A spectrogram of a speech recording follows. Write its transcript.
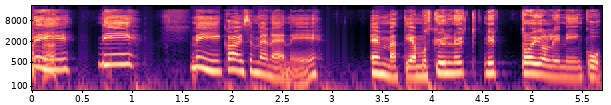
niin, niin, niin, kai se menee niin. En mä tiedä, mutta kyllä nyt, nyt toi oli niinku,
